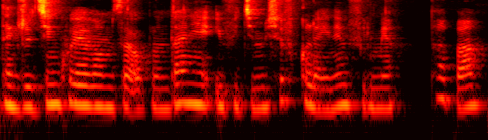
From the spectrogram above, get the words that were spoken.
Także dziękuję Wam za oglądanie i widzimy się w kolejnym filmie. Pa, pa!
